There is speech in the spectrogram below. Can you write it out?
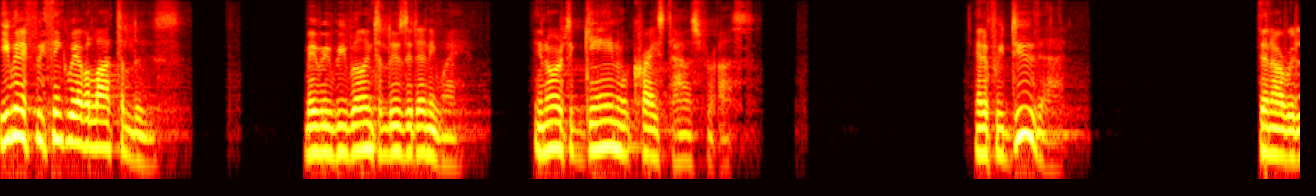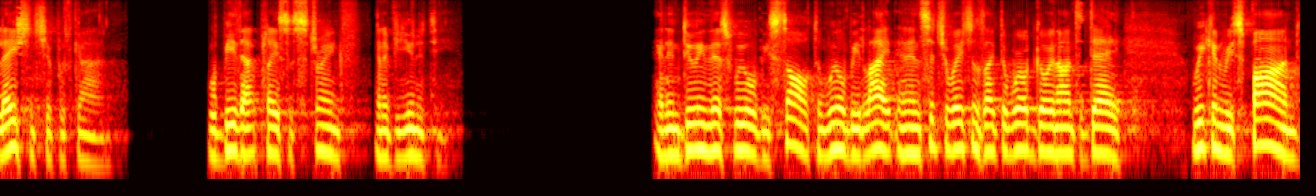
even if we think we have a lot to lose, may we be willing to lose it anyway in order to gain what Christ has for us. And if we do that, then our relationship with God will be that place of strength and of unity. And in doing this, we will be salt and we will be light. And in situations like the world going on today, we can respond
